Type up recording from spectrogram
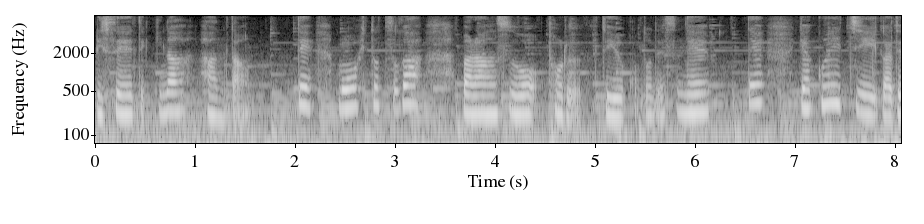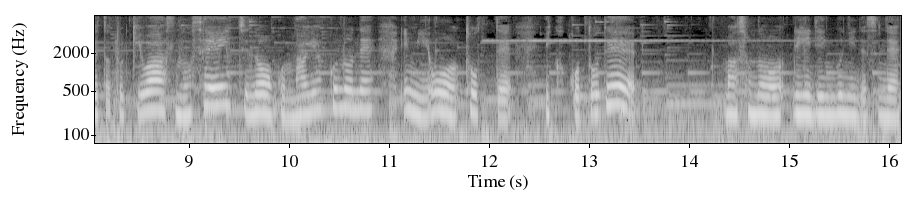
理性的な判断でもう1つがバランスを取るっていうことですね。で逆位置が出た時はその正位置のこう真逆のね意味を取っていくことでまあ、そのリーディングにですね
